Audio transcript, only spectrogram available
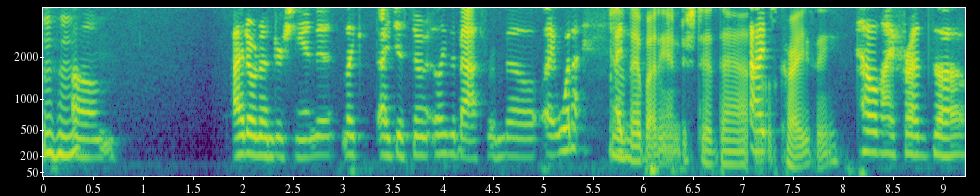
hmm um, I don't understand it. Like I just don't like the bathroom bill. Like what? I oh, nobody understood that. I- It was crazy. tell my friends uh,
